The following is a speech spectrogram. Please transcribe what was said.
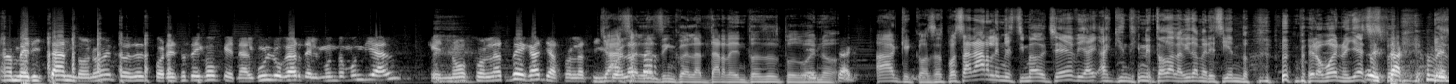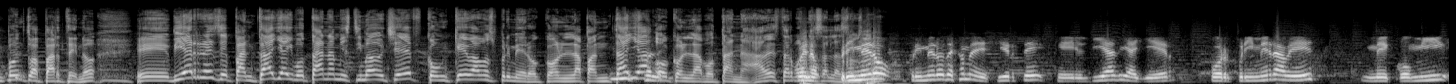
ameritando, ¿no? Entonces, por eso te digo que en algún lugar del mundo mundial, que no son Las Vegas, ya son las 5 ya de la son las tarde. 5 de la tarde, entonces, pues bueno. Exacto. Ah, qué cosas. Pues a darle, mi estimado chef, y hay, hay quien tiene toda la vida mereciendo. Pero bueno, ya es, es punto aparte, ¿no? Eh, viernes de pantalla y botana, mi estimado chef. ¿Con qué vamos primero? ¿Con la pantalla Híjole. o con la botana? Ha de estar Bueno, buenas a las primero, dos, primero déjame decirte que el día de ayer, por primera vez, me comí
